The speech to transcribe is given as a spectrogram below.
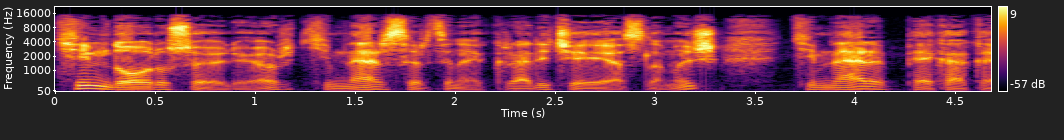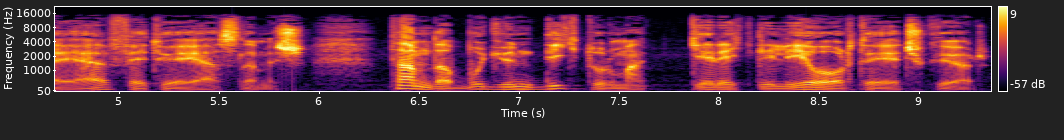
Kim doğru söylüyor, kimler sırtını kraliçeye yaslamış, kimler PKK'ya, FETÖ'ye yaslamış. Tam da bugün dik durmak gerekliliği ortaya çıkıyor.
